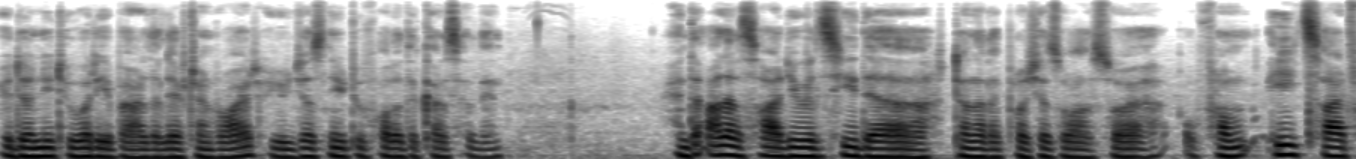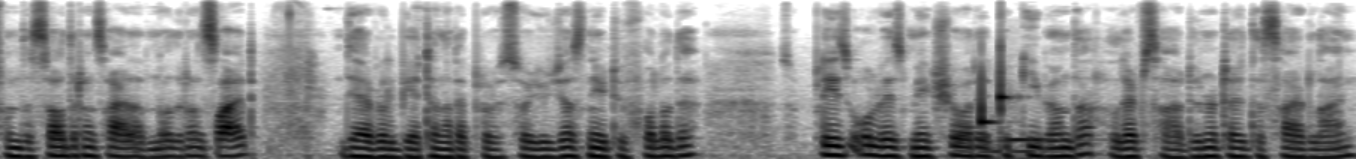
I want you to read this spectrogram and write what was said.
You don't need to worry about the left and right. You just need to follow the cursor then. And the other side you will see the tunnel approach as well. So uh, from each side from the southern side or northern side there will be a tunnel approach. So you just need to follow the so please always make sure to keep on the left side. Do not touch the sideline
